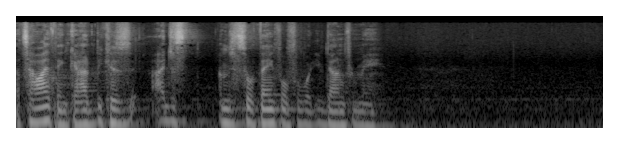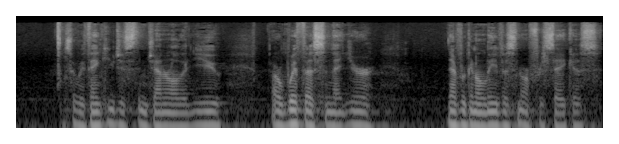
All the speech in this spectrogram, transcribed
that's how I think, God, because I just, I'm just so thankful for what you've done for me. So we thank you just in general that you are with us and that you're never going to leave us nor forsake us.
